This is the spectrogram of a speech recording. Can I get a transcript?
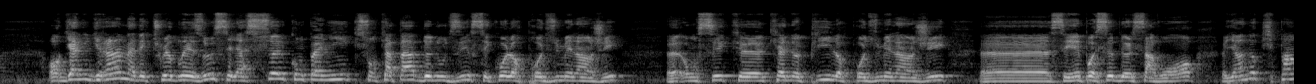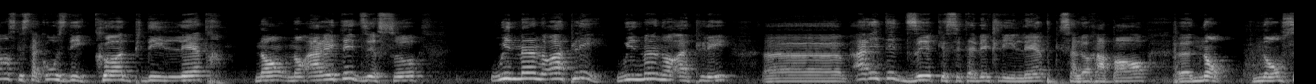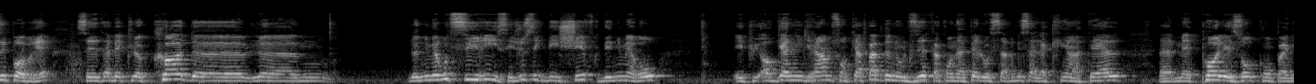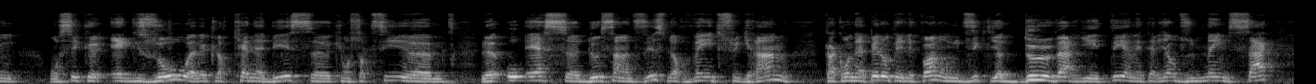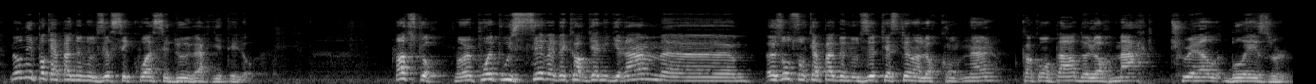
Organigramme avec Trailblazer, c'est la seule compagnie qui sont capables de nous dire c'est quoi leurs produits mélangés. on sait que Canopy, leurs produits mélangés, c'est impossible de le savoir. Il y en a qui pensent que c'est à cause des codes puis des lettres. Non, non, arrêtez de dire ça. Winman a appelé. Winman a appelé. Euh, arrêtez de dire que c'est avec les lettres que ça le rapport. Euh, non, non, c'est pas vrai. C'est avec le code, euh, le, numéro de série. C'est juste avec des chiffres, des numéros. Et puis Organigramme sont capables de nous le dire quand on appelle au service à la clientèle, mais pas les autres compagnies. On sait que Exo, avec leur cannabis, qui ont sorti le OS 210, leur 28 grammes. Quand on appelle au téléphone, on nous dit qu'il y a deux variétés à l'intérieur du même sac, mais on n'est pas capable de nous dire c'est quoi ces deux variétés-là. En tout cas, un point positif avec Organigramme, euh, eux autres sont capables de nous dire qu'est-ce qu'il y a dans leur contenant quand on parle de leur marque Trailblazer.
